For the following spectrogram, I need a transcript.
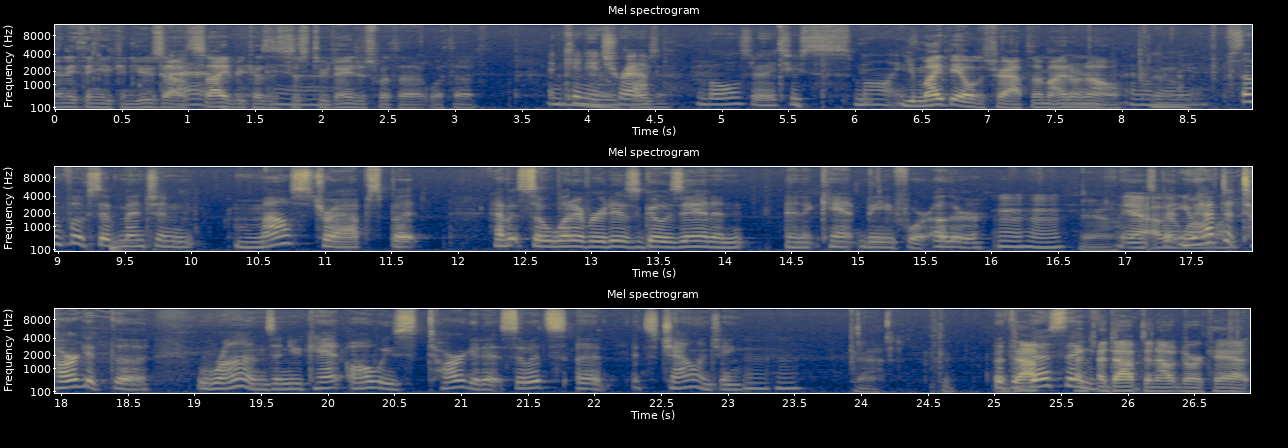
anything you can use outside because it's just too dangerous with a with a. And can you trap Poison. bowls? Are they too small? You might be able to trap them. I don't know. I don't know. either. Some folks have mentioned mouse traps, but have it so whatever it is goes in and, and it can't be for other Yeah. Yeah, things. other But you have to target the runs and you can't always target it. So it's uh, it's challenging. Yeah. Could But the adopt- best thing- ad- adopt an outdoor cat.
